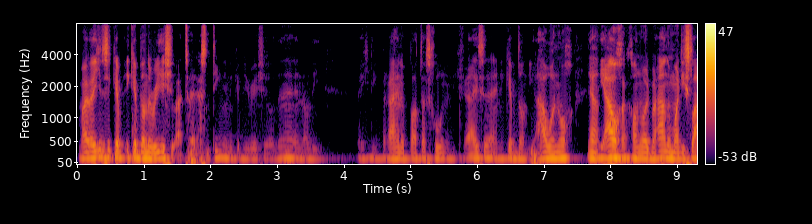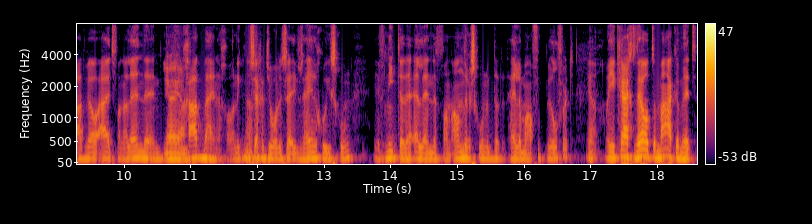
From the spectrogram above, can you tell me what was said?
Maar weet je, dus ik heb, ik heb dan de reissue uit 2010. En ik heb die reissue. eh, En dan die, weet je, die bruine patta schoen en die grijze. En ik heb dan die oude nog. Ja. Die oude ga ik gewoon nooit meer aandoen. Maar die slaat wel uit van ellende. En Ja, ja. gaat bijna gewoon. Ik moet zeggen, Jordan 7 is een hele goede schoen. heeft niet de ellende van andere schoenen dat het helemaal verpulvert. Ja. Maar je krijgt wel te maken met,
